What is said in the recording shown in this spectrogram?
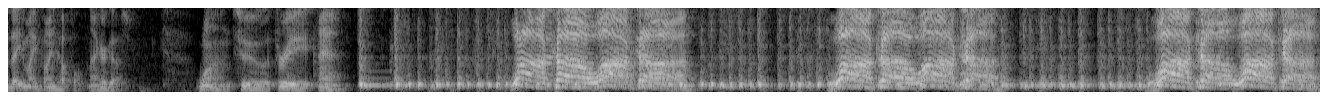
that you might find helpful. Now, here goes. One, two, three, and. Waka waka. Waka waka. Waka waka.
